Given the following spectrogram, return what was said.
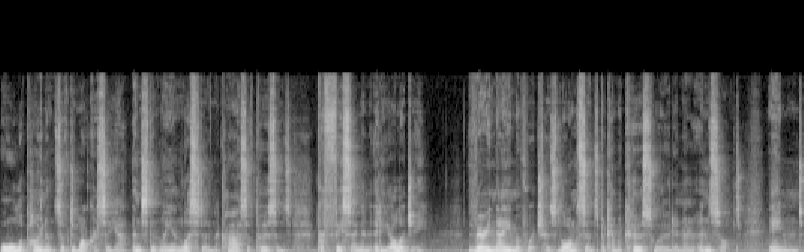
all opponents of democracy are instantly enlisted in the class of persons professing an ideology, the very name of which has long since become a curse word and an insult, and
